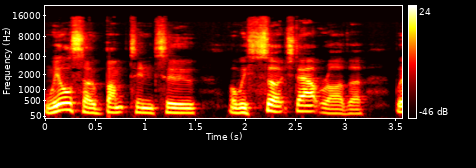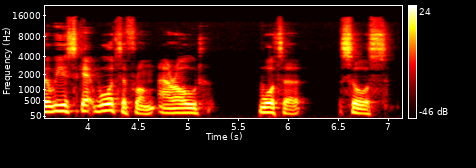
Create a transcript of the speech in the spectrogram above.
And we also bumped into, or we searched out rather, where we used to get water from, our old water source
